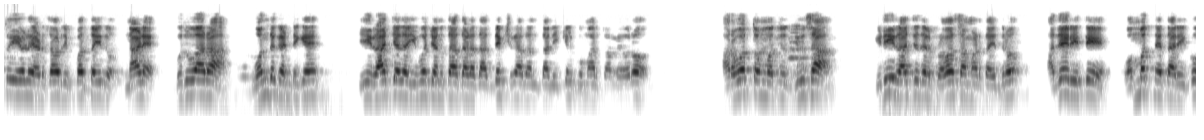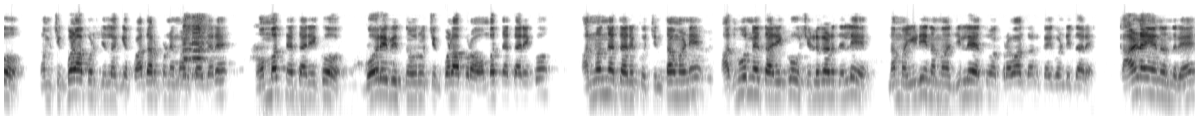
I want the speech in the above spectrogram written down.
ಒಂಬತ್ತು ಏಳು ಎರಡ್ ಸಾವಿರದ ಇಪ್ಪತ್ತೈದು ನಾಳೆ ಬುಧವಾರ ಒಂದು ಗಂಟೆಗೆ ಈ ರಾಜ್ಯದ ಯುವ ಜನತಾ ದಳದ ಅಧ್ಯಕ್ಷರಾದಂತಹ ನಿಖಿಲ್ ಕುಮಾರಸ್ವಾಮಿ ಅವರು ಅರವತ್ತೊಂಬತ್ತು ದಿವಸ ಇಡೀ ರಾಜ್ಯದಲ್ಲಿ ಪ್ರವಾಸ ಮಾಡ್ತಾ ಇದ್ರು. ಅದೇ ರೀತಿ ಒಂಬತ್ತನೇ ತಾರೀಕು ನಮ್ಮ ಚಿಕ್ಕಬಳ್ಳಾಪುರ ಜಿಲ್ಲೆಗೆ ಪಾದಾರ್ಪಣೆ ಮಾಡ್ತಾ ಇದ್ದಾರೆ. ಒಂಬತ್ತನೇ ತಾರೀಕು ಗೋರೆಬಿದ್ನೂರು, ಚಿಕ್ಕಬಳ್ಳಾಪುರ ಒಂಬತ್ತನೇ ತಾರೀಕು, ಹನ್ನೊಂದನೇ ತಾರೀಕು ಚಿಂತಾಮಣಿ, ಹದಿಮೂರನೇ ತಾರೀಕು ಶಿಳ್ಗಡದಲ್ಲಿ ನಮ್ಮ ಇಡೀ ನಮ್ಮ ಜಿಲ್ಲೆ ಅಥವಾ ಪ್ರವಾಸವನ್ನು ಕೈಗೊಂಡಿದ್ದಾರೆ. ಕಾರಣ ಏನಂದ್ರೆ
